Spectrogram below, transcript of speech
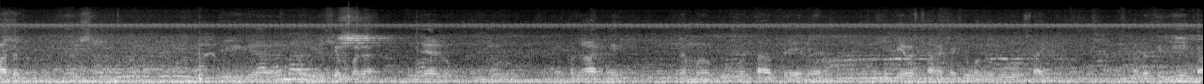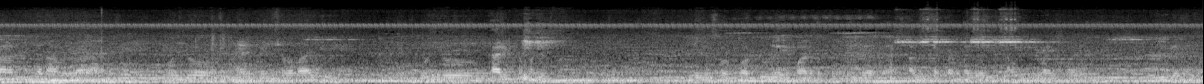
ಸ್ವಾಗತ ಈಗ ಡಿಸೆಂಬರ್ ಹನ್ನೆರಡು ಹದಿಮೂರು ಹದಿನಾಲ್ಕನೇ ನಮ್ಮ ಗುರುವಂತಾತ್ರೆಯ ಈ ದೇವಸ್ಥಾನಕ್ಕೆ ಒಂದು ಮೂರು ವರ್ಷ ಆಯಿತು. ಅದಕ್ಕೆ ಈ ಕಾರಣದಿಂದ ನಾವೆಲ್ಲ ಒಂದು ನೆನಪಿನ ಸಲುವಾಗಿ ಒಂದು ಕಾರ್ಯಕ್ರಮ ಈಗ ಸ್ವಲ್ಪ ದೂರ ಮಾಡಬೇಕು ಈಗ ಅದಕ್ಕೆ ಕರ್ಮದಲ್ಲಿ ನಾವು ಈಗ ನಮ್ಮ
